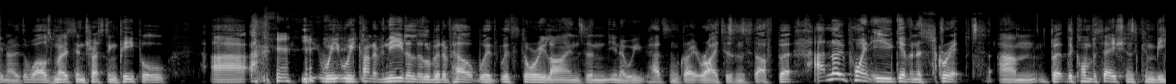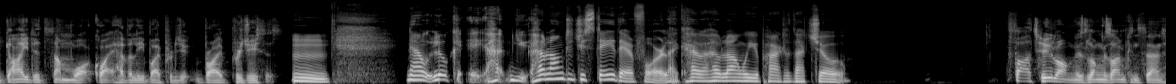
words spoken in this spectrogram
you know the world's most interesting people uh, we, we kind of need a little bit of help with with storylines and you know we had some great writers and stuff but at no point are you given a script um, but the conversations can be guided somewhat quite heavily by, produ- by producers. Mm. now look how, how long did you stay there for? Like how, how long were you part of that show? Far too long as long as i'm concerned.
